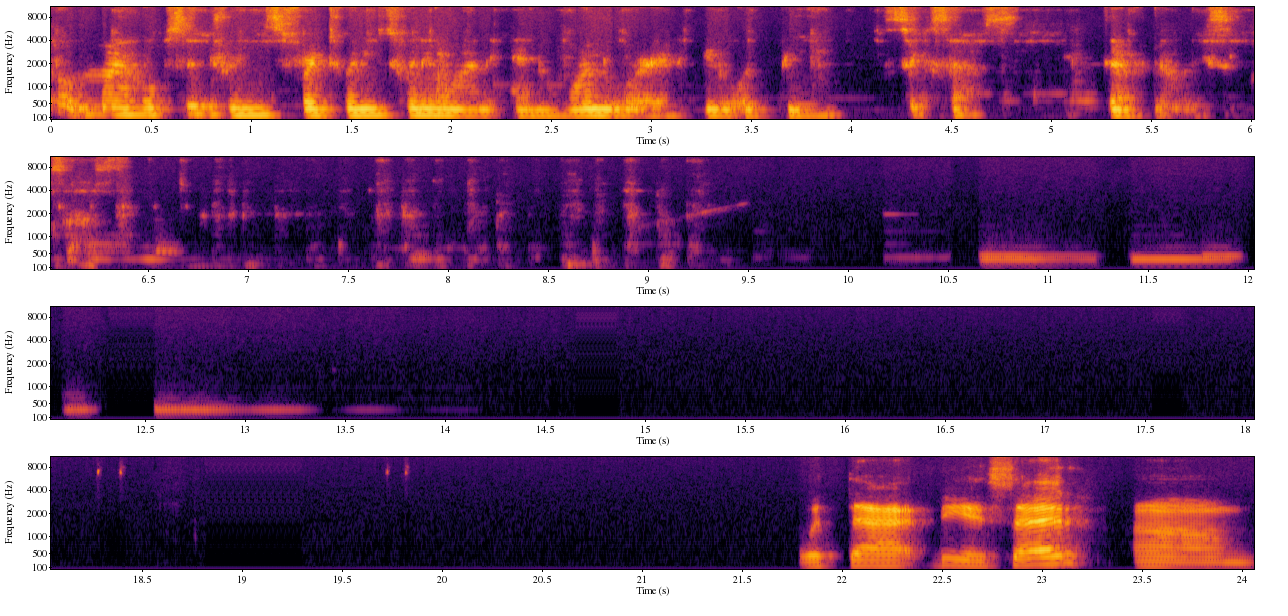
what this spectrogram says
But my hopes and dreams for 2021 in one word, it would be success. Definitely success. With that being said, um,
